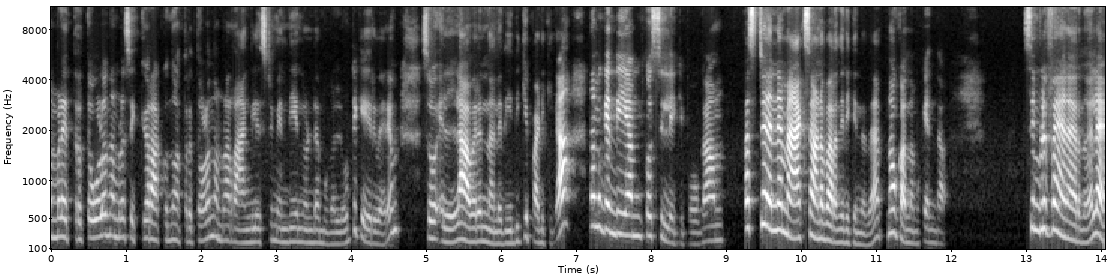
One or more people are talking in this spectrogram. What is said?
നമ്മൾ എത്രത്തോളം നമ്മൾ സെക്യൂർ ആക്കുന്നു അത്രത്തോളം നമ്മൾ റാങ്ക് ലിസ്റ്റും എന്ത് ചെയ്യുന്നുണ്ട് മുകളിലോട്ട് കയറി വരും. സോ എല്ലാവരും നല്ല രീതിക്ക് പഠിക്കുക. നമുക്ക് എന്ത് ചെയ്യാം? ക്വസ്റ്റിനിലേക്ക് പോകാം. ഫസ്റ്റ് തന്നെ മാത്സ് ആണ് പറഞ്ഞിരിക്കുന്നത്. നോക്കാം നമുക്ക് എന്താ? സിംപ്ലിഫൈ ആയിരുന്നു അല്ലേ?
